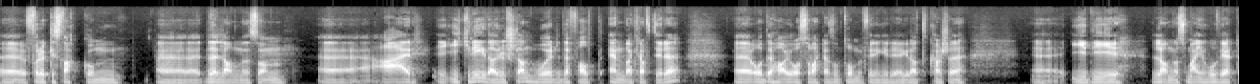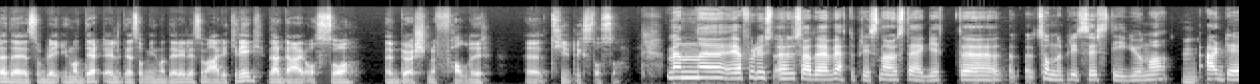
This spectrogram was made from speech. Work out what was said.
Eh, For å ikke snakke om eh, det landet som er i krig, da Russland, hvor det falt enda kraftigere. og det har jo også vært en sånn tommefingerregel at kanskje i de landene som er involverte, det som ble invadert, eller det som invaderer, eller som er i krig, det er der også børsene faller Eh, tydeligst også. Men eh, ja, for du, eh, du sa det, hveteprisen har jo steget, sånne priser stiger jo nå. Mm. Er det,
